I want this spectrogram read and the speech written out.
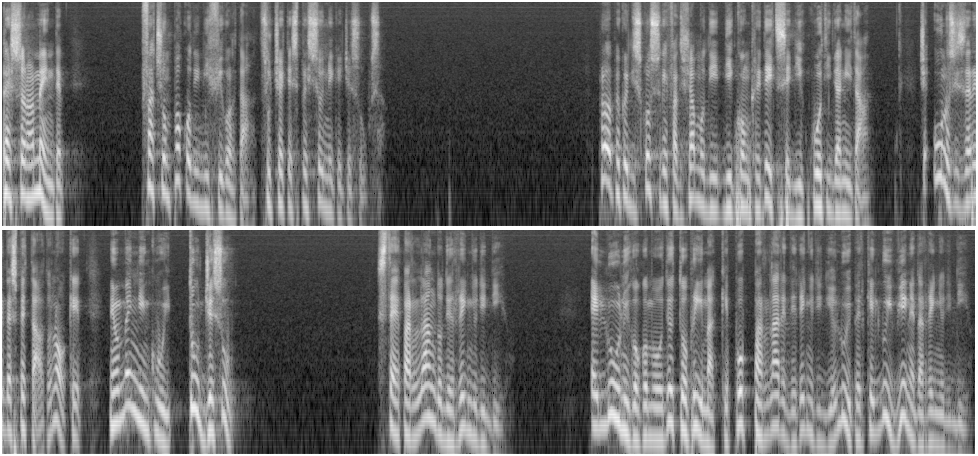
personalmente faccio un poco di difficoltà su certe espressioni che Gesù usa. Proprio per quel discorso che facciamo di, di concretezza e di quotidianità. Cioè, uno si sarebbe aspettato no, che nel momento in cui tu Gesù stai parlando del regno di Dio. È l'unico, come ho detto prima, che può parlare del regno di Dio, lui, perché lui viene dal regno di Dio,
